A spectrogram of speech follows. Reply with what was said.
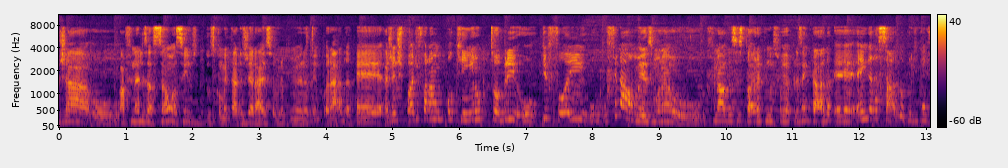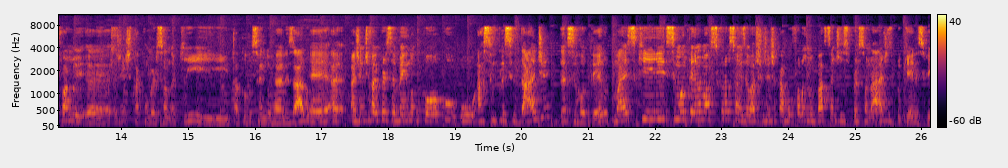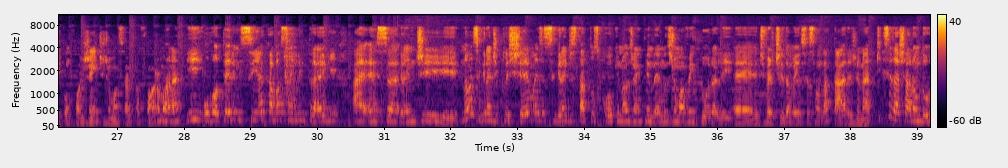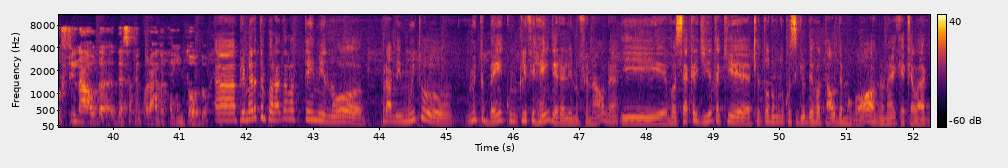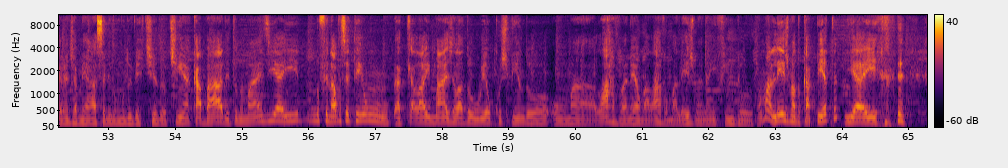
já o, a finalização assim dos comentários gerais sobre a primeira temporada, é, a gente pode falar um pouquinho sobre o que foi o, o final mesmo, né? O, o final dessa história que nos foi apresentada. É, é engraçado porque conforme é, a gente tá conversando aqui e tá tudo sendo realizado, é, a, a gente vai percebendo um pouco o- a simplicidade desse roteiro, mas que se mantém nos nossos corações. Eu acho que a gente acabou falando bastante dos personagens, porque eles ficam com a gente de uma certa forma, né? E o roteiro em si acaba sendo entregue a essa grande. Não esse grande clichê, mas esse grande status quo que nós já entendemos de uma aventura ali é, divertida, meio sessão da tarde, né? O que, que vocês acharam do final da- dessa temporada como um todo? A primeira temporada ela terminou pra mim muito muito bem com um cliffhanger ali no final, né? E você acredita que, que todo mundo conseguiu derrotar o Demogorgon, né? Que aquela grande ameaça ali do mundo invertido tinha acabado e tudo mais. E aí no final você tem um aquela imagem lá do Will cuspindo uma larva, né? Uma larva, uma lesma, né? Enfim, do uma lesma do capeta. E aí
